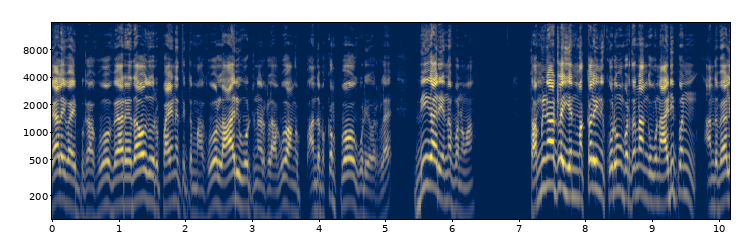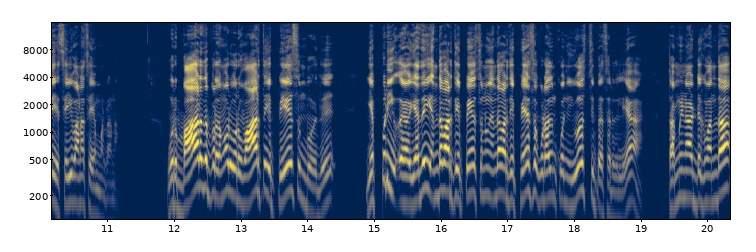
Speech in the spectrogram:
வேலை வாய்ப்புக்காகவோ வேறு ஏதாவது ஒரு பயணத்திட்டமாகவோ லாரி ஓட்டுநர்களாகவோ அங்கே அந்த பக்கம் போகக்கூடியவர்களை பீகாரி என்ன பண்ணுவான்? தமிழ்நாட்டில் என் மக்களை நீ கொடுமைப்படுத்தினா அங்கே உன்னை அடிப்பன் அந்த வேலையை செய்வானா செய்ய மாட்டானா? ஒரு பாரத பிரதமர் ஒரு வார்த்தையை பேசும்போது எப்படி எதை எந்த வார்த்தையை பேசணும் எந்த வார்த்தையை பேசக்கூடாதுன்னு கொஞ்சம் யோசித்து பேசுறது இல்லையா? தமிழ்நாட்டுக்கு வந்தால்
